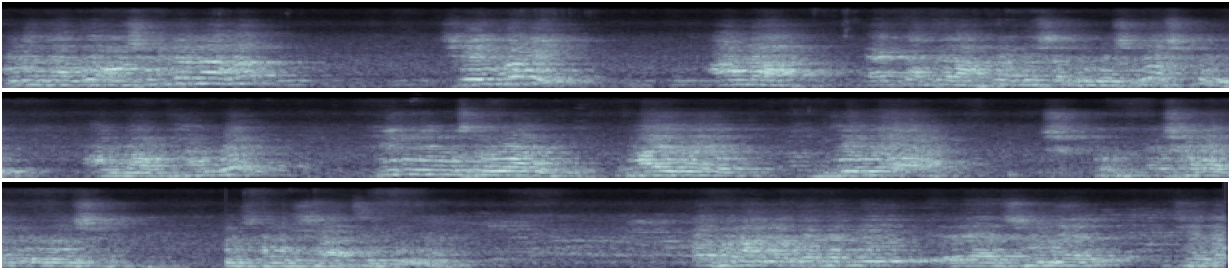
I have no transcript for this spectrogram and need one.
কোনো যাতে অসুবিধা না হয় সেইভাবে আমরা এক কাতারে আপনাদের সাথে বসবাস করি। আমরা থাকব হিন্দু, মুসলমান, ভাই ভাই সমস্যা আছে কিনা তখন আমার শুনে সেটা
